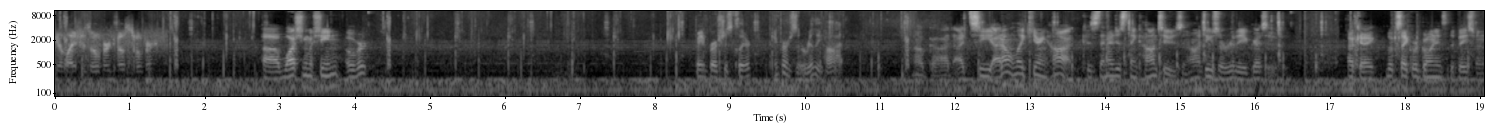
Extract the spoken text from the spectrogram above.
Your life is over, ghost over. Uh, washing machine. Over. Paintbrush is clear. Paintbrushes are really hot. Oh god, I'd see. I don't like hearing hot because then I just think Hantus, and Hantus are really aggressive. Okay, looks like we're going into the basement.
